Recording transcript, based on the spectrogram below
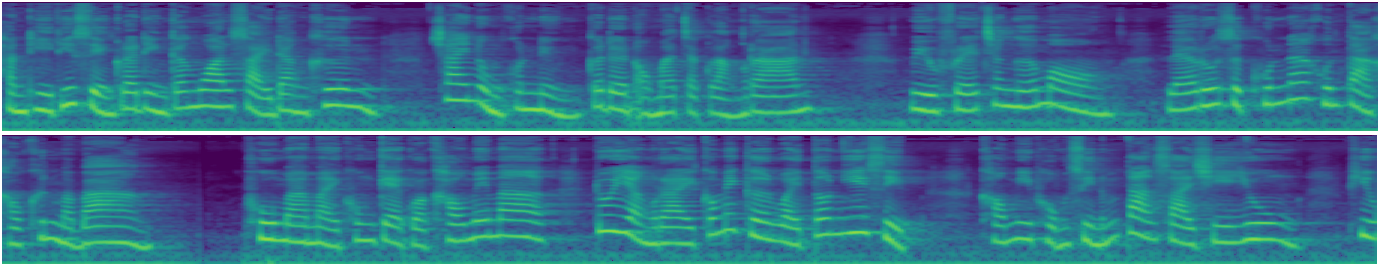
ทันทีที่เสียงกระดิ่งกังวานใสดังขึ้น ชายหนุ่มคนหนึ่งก็เดินออกมาจากหลังร้าน วิลเฟรดชะเง้อมอง และรู้สึกคุ้นหน้าคุ้นตาเขาขึ้นมาบ้าง ผู้มาใหม่คงแก่กว่าเขาไม่มาก ดูอย่างไรก็ไม่เกินวัยต้น 20 เขามีผมสีน้ำตาลสายชี้ยุ่ง ผิว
